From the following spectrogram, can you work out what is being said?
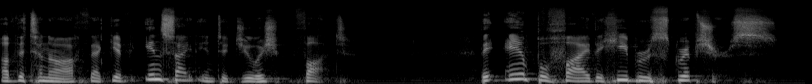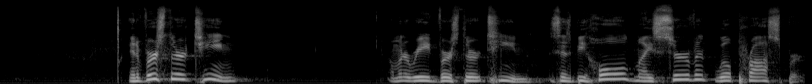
of the Tanakh that give insight into Jewish thought. They amplify the Hebrew scriptures. In verse 13, I'm going to read verse 13. It says, Behold, my servant will prosper.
